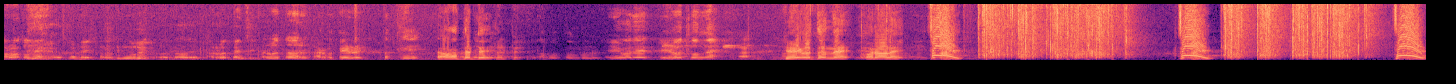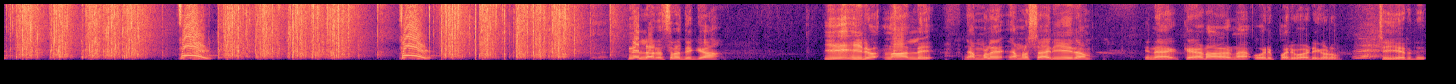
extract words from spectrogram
അറുപത്തൊന്ന്. അറുപത്തിരണ്ട്. അറുപത്തിമൂന്ന്. അറുപത്തഞ്ച്. അറുപത്താറ്. അറുപത്തേഴ്. അറുപത്തെട്ട്. എഴുപത് എഴുപത്തൊന്ന്. ഒരാൾ. Five. Five. Five. Five. Five. എല്ലാവരും ശ്രദ്ധിക്കുക. ഈ ഇരുപത്തിനാലിൽ നമ്മൾ നമ്മളെ ശരീരം പിന്നെ കേടാകുന്ന ഒരു പരിപാടികളും ചെയ്യരുത്.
